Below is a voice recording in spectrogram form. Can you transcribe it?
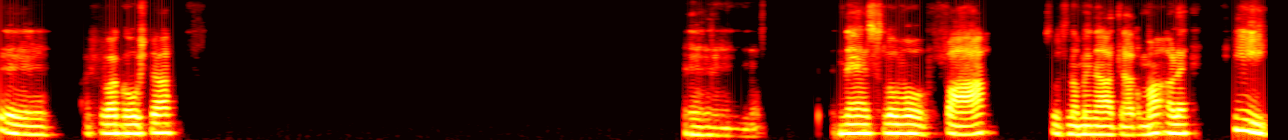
eh, Ashwagosha ne slovo fa, co znamená dharma, ale i.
